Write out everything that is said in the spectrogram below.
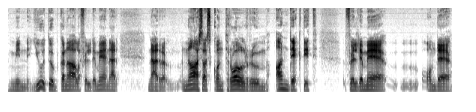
min YouTube-kanal och fyllde med när, när NASAs kontrollrum andäktigt följde med om det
